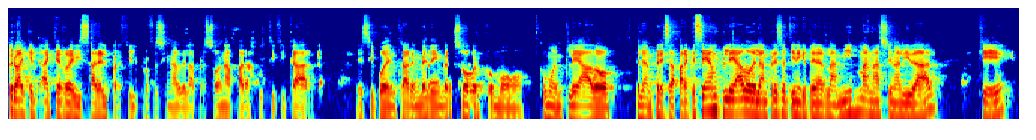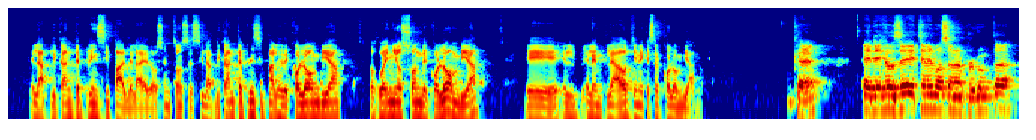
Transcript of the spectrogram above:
pero hay que, hay que revisar el perfil profesional de la persona para justificar eh, si puede entrar en vez de inversor como, como empleado de la empresa. Para que sea empleado de la empresa tiene que tener la misma nacionalidad que el aplicante principal de la E2. Entonces, si el aplicante principal es de Colombia, los dueños son de Colombia, eh, el, empleado tiene que ser colombiano. Ok. Eh, de José tenemos una pregunta.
